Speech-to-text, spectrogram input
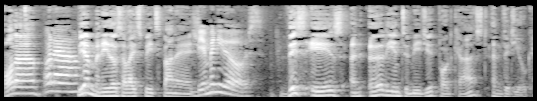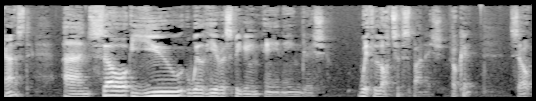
Hola. Hola. Bienvenidos a Lightspeed Spanish. Bienvenidos. This is an early intermediate podcast and videocast, and so you will hear us speaking in English with lots of Spanish. Okay? So,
